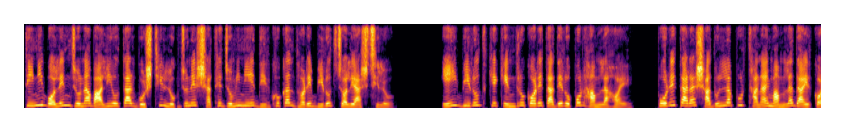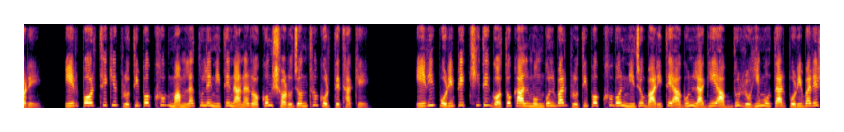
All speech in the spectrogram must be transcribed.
তিনি বলেন, জোনাব আলী ও তার গোষ্ঠীর লোকজনের সাথে জমি নিয়ে দীর্ঘকাল ধরে বিরোধ চলে আসছিল। এই বিরোধকে কেন্দ্র করে তাদের ওপর হামলা হয়। পরে তারা সাদুল্লাপুর থানায় মামলা দায়ের করে। এরপর থেকে প্রতিপক্ষ মামলা তুলে নিতে নানা রকম ষড়যন্ত্র করতে থাকে। এরই পরিপ্রেক্ষিতে গতকাল মঙ্গলবার প্রতিপক্ষগণ নিজ বাড়িতে আগুন লাগিয়ে আব্দুর রহিম ও তার পরিবারের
